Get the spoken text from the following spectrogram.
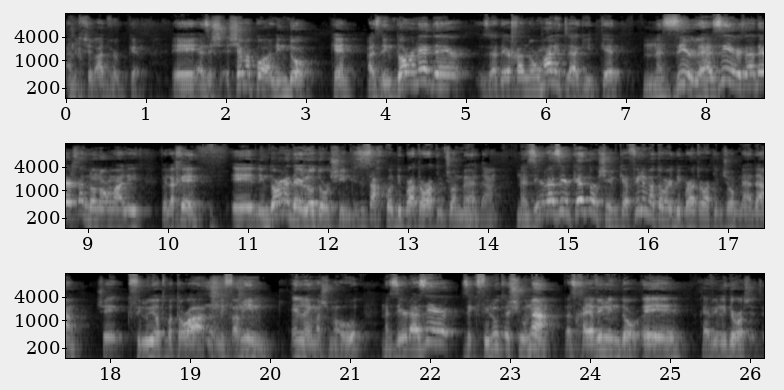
אני חושב adverb, כן. אה, אז שם הפועל לנדור, כן? אז לנדור נדר זה הדרך הנורמלית להגיד, כן? נזיר להזיר זה הדרך הלא נורמלית, ולכן לנדור נדר לא דורשים, כי זה סך הכל דיברת תורה כלשון בני אדם. נזיר להזיר כן דורשים, כי אפילו אם אתה אומר דיברת תורה כלשון בני אדם, שכפילויות בתורה לפעמים אין להם משמעות, נזיר להזיר זה כפילות ושונה, ואז חייבים לנדור, אה, חייבים לדרוש את זה.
